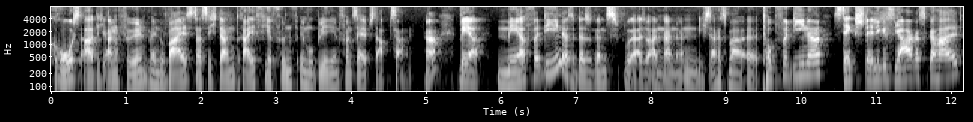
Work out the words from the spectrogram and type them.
großartig anfühlen, wenn du weißt, dass sich dann drei, vier, fünf Immobilien von selbst abzahlen. Ja? Wer mehr verdient, also das ist ganz, also an, an, an ich sage jetzt mal äh, Topverdiener, sechsstelliges Jahresgehalt,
